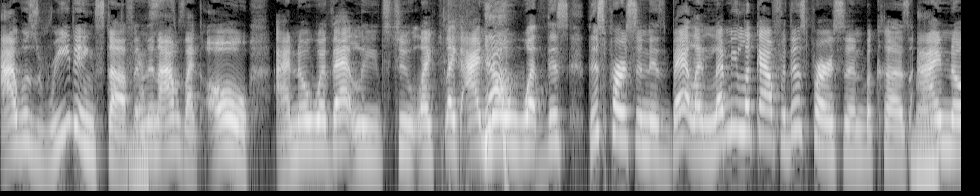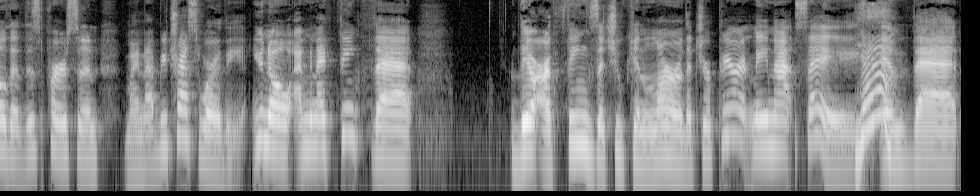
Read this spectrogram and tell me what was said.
I was reading stuff. Yes. And then I was like, oh, I know what that leads to. Like, like I yeah. know what this this person is bad. Like, let me look out for this person because right. I know that this person might not be trustworthy. You know, I mean, I think that there are things that you can learn that your parent may not say. Yeah. And that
